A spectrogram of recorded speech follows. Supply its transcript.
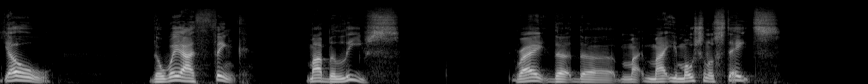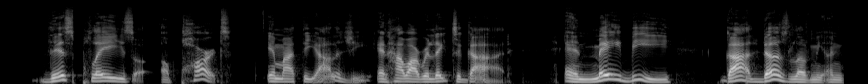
yo, the way I think, my beliefs, right? The the my, my emotional states, this plays a part in my theology and how I relate to God. And maybe God does love me, un-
